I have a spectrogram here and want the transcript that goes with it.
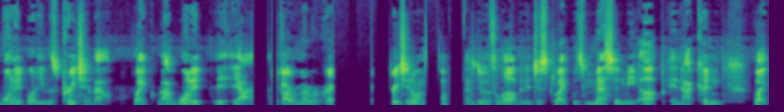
wanted what he was preaching about. Like I wanted, yeah. If I remember correctly, preaching on something had to do with love and it just like was messing me up and I couldn't like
